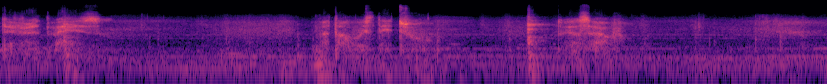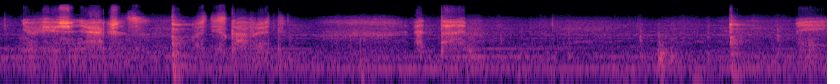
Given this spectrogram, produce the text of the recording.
different ways, but always stay true to yourself. New fusion reactions was discovered, and time may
